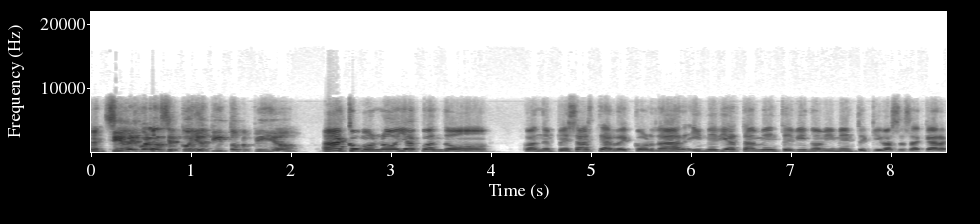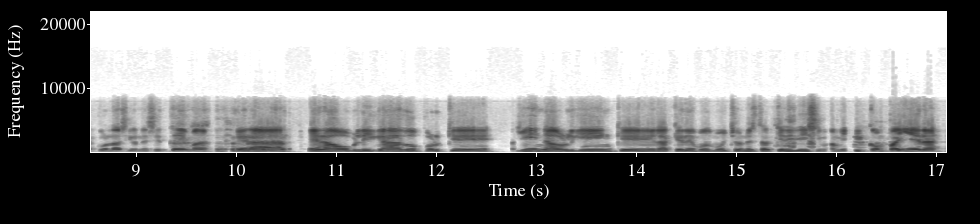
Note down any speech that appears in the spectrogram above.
Sí, recuerdas el coyotito, Pepillo. Ah, cómo no, ya cuando, cuando empezaste a recordar, inmediatamente vino a mi mente que ibas a sacar a colación ese tema. Era, era obligado porque Gina Holguín, que la queremos mucho, nuestra queridísima amiga y compañera,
